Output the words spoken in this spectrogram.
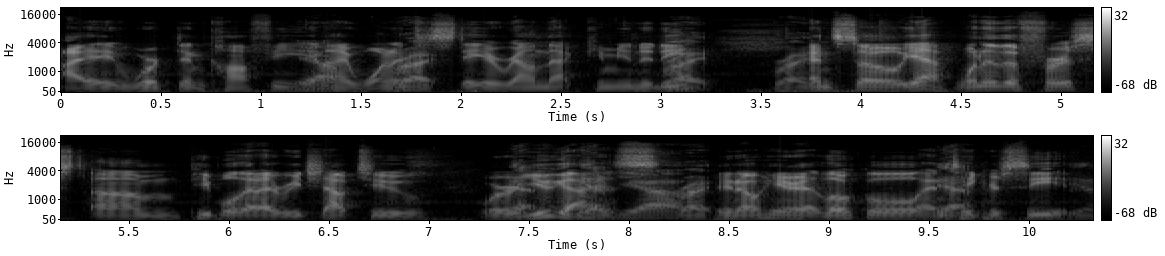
I worked in coffee and I wanted Right. to stay around that community. Right. Right. And so yeah, one of the first um, people that I reached out to were Yeah, you yeah, guys. yeah. right. You know, here at local and Yeah, take your seat. yeah.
